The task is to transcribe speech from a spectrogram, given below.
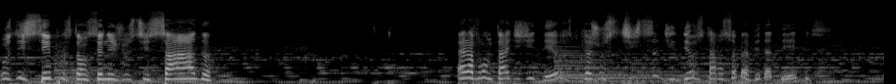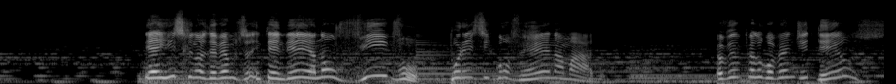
os discípulos estão sendo injustiçados. Era a vontade de Deus, porque a justiça de Deus estava sobre a vida deles. E é isso que nós devemos entender. Eu não vivo por esse governo, amado. Eu vivo pelo governo de Deus.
